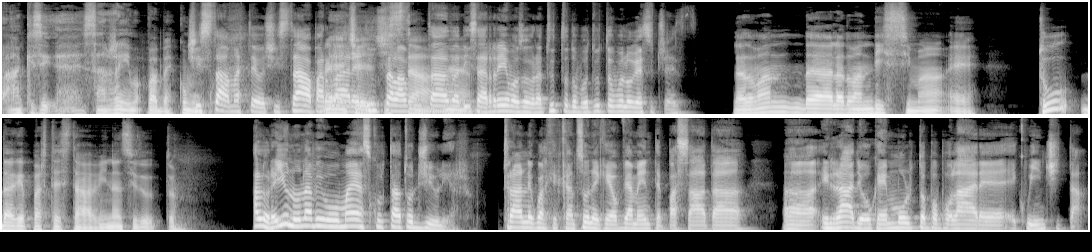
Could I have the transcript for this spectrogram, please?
anche se eh, Sanremo, vabbè, comunque. Ci sta, Matteo, ci sta a parlare Eh, cioè, tutta la sta, puntata eh. di Sanremo, soprattutto dopo tutto quello che è successo. La domanda, la domandissima è: tu da che parte stavi, innanzitutto? Allora, io non avevo mai ascoltato Giulier, tranne qualche canzone che ovviamente è passata eh, in radio, che è molto popolare qui in città.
